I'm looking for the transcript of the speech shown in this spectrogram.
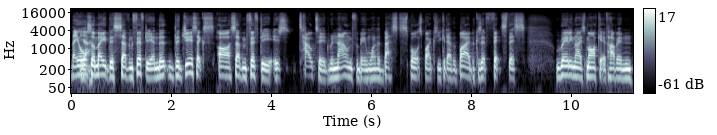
They also made this 750, and the, the GSXR 750 is touted, renowned for being one of the best sports bikes you could ever buy because it fits this really nice market of having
